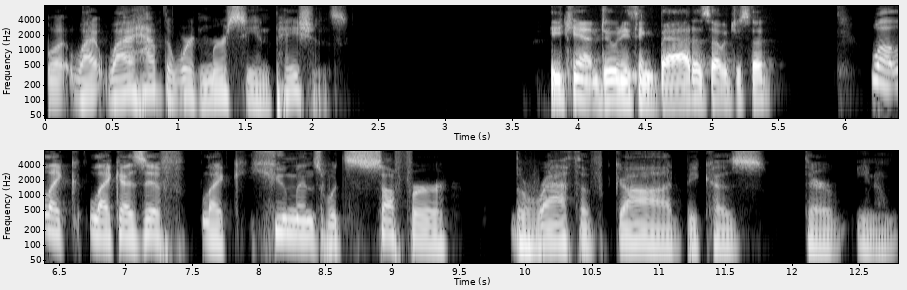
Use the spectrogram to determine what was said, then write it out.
why why have the word mercy and patience He can't do anything bad. Is that what you said? Well, like like as if like humans would suffer the wrath of God because they're you know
